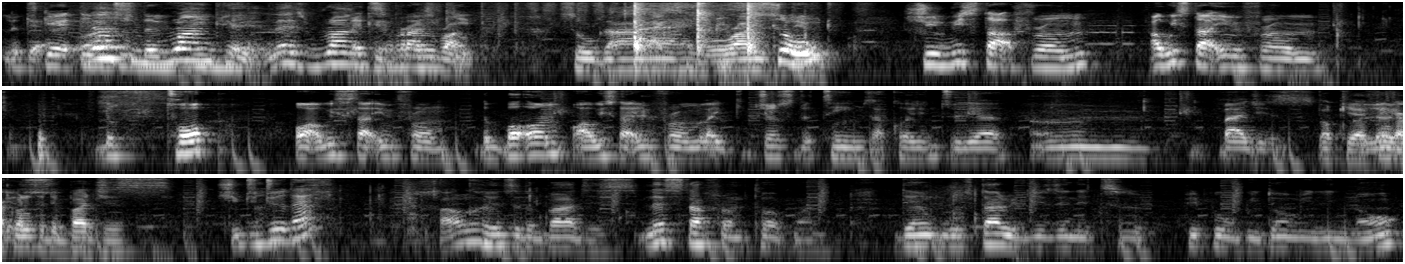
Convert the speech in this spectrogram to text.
Let's get Let's into the rank video. it. Let's rank Let's it. rank rank. it. So guys, Rank, So, dude. Should we start from? Are we starting from the top, or are we starting from the bottom, or are we starting from like just the teams according to their um, badges? Okay, I think according to the badges. Should we do that? Sound? according to the badges, let's start from top, man. Then we'll start reducing it to people we don't really know,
